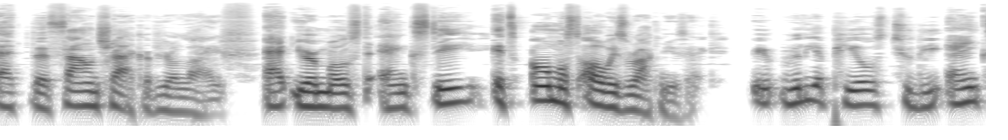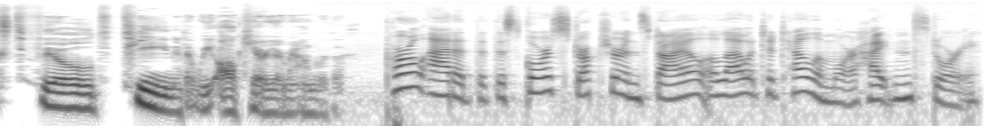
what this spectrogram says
at the soundtrack of your life at your most angsty, it's almost always rock music. It really appeals to the angst filled teen that we all carry around with us. Pearl added that the score's structure and style allow it to tell a more heightened story.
